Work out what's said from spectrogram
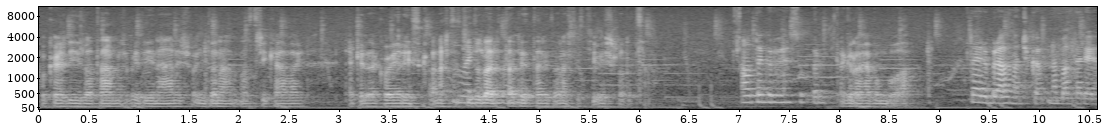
po každý zlatá může být jiná, než oni to na- nastříkávají. Tak je to takový risk. A naštěstí to tady, tady, tady to naštěstí vyšlo docela. Ale ta grohe je super. Tak rohe bombová. To je dobrá značka na baterie,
